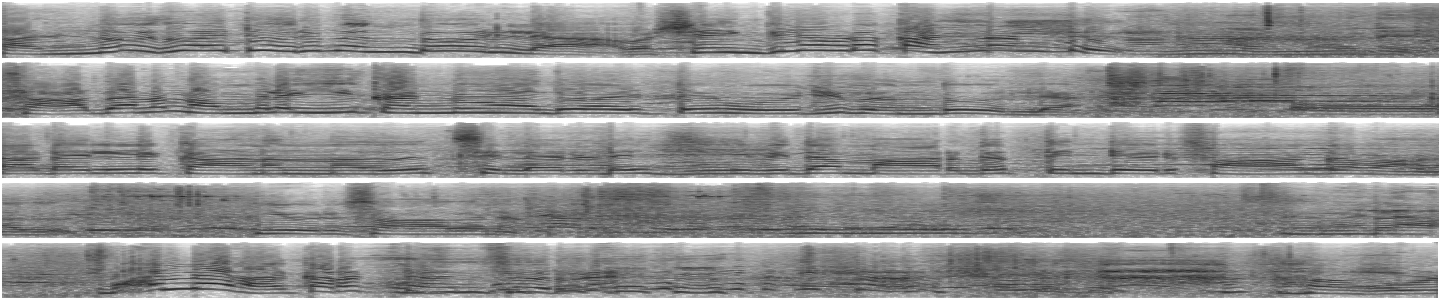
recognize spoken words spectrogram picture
കണ്ണും ഇതുമായിട്ട് ഒരു ബന്ധവുമില്ല. പക്ഷെ എങ്കിലും ഇവിടെ കണ്ണുണ്ട്. സാധാരണ നമ്മളെ ഈ കണ്ണും അതുമായിട്ട് ഒരു ബന്ധവുമില്ല. കടലിൽ കാണുന്നത് ചിലരുടെ ജീവിത മാർഗത്തിന്റെ ഒരു ഭാഗമാണത്. ഈ ഒരു സാധനം. എന്താ? വല കറക്റ്റ് ആൻസർ അപ്പോൾ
